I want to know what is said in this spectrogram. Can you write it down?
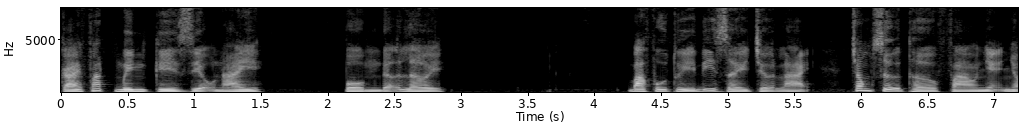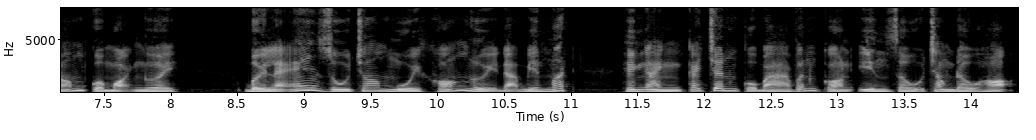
cái phát minh kỳ diệu này. Pôm đỡ lời. Bà phù thủy đi giày trở lại trong sự thở phào nhẹ nhõm của mọi người. Bởi lẽ dù cho mùi khó ngửi đã biến mất, hình ảnh cái chân của bà vẫn còn in dấu trong đầu họ.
